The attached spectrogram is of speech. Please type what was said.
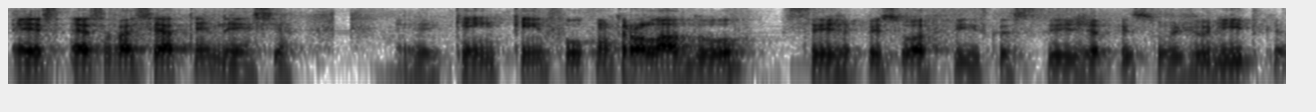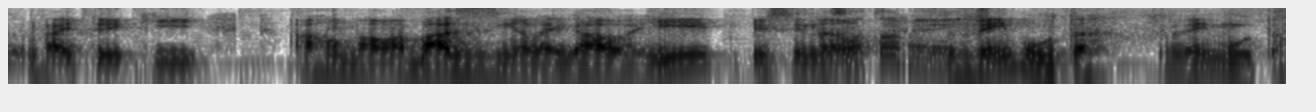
essa vai ser a tendência. É, quem, quem for controlador, seja pessoa física, seja pessoa jurídica, vai ter que arrumar uma basezinha legal aí, porque senão Exatamente. vem multa. Vem multa.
